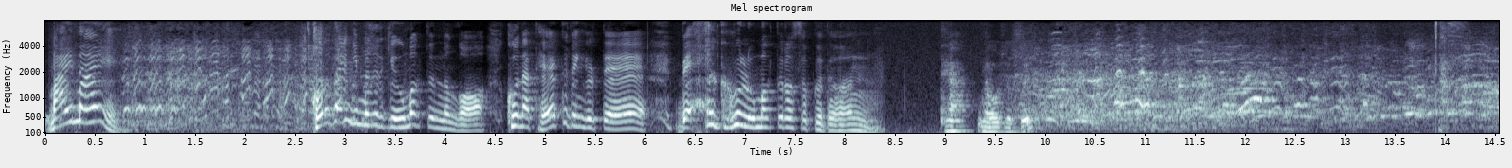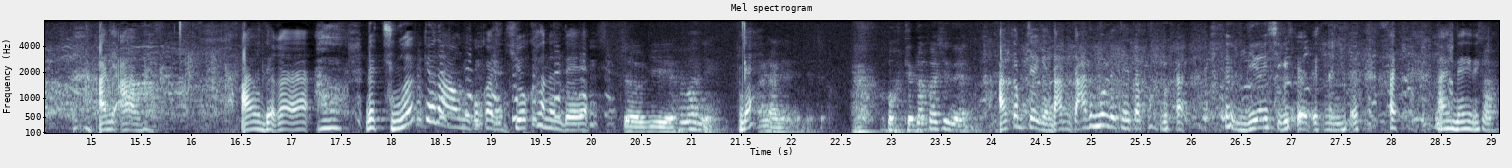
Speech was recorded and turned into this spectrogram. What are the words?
마이마이. 걸어다니면서 이렇게 음악 듣는 거. 그거 나 대학교 다닐 때 매일 그걸 음악 들었었거든. 대학 나오셨어요? 아니 아유 아유 내가 아유 내 중학교 나오는 것까지 기억하는데 저기 할머니. 네? 아니 아니 아니. 저. 어, 대답하시네요. 아 깜짝이야 나도 나도 몰래 대답한 거야 미연식 해야 되는데 아네 네. 자,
